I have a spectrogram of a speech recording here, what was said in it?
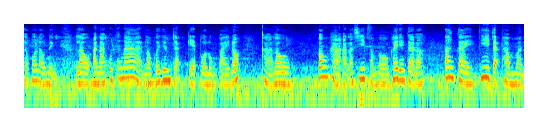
คะเพราะเราหนึ่งเราอนาคตข้างหน้าเราก็ย่อมจะแก่ตัวลงไปเนาะค่ะเราต้องหาอาชีพสำรองให้เพียงแต่เรา ตั้งใจที่จะทำมัน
